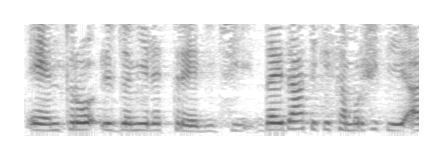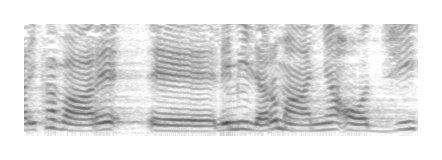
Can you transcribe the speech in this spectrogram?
entro il 2013. Dai dati che siamo riusciti a ricavare, eh, l'Emilia Romagna oggi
